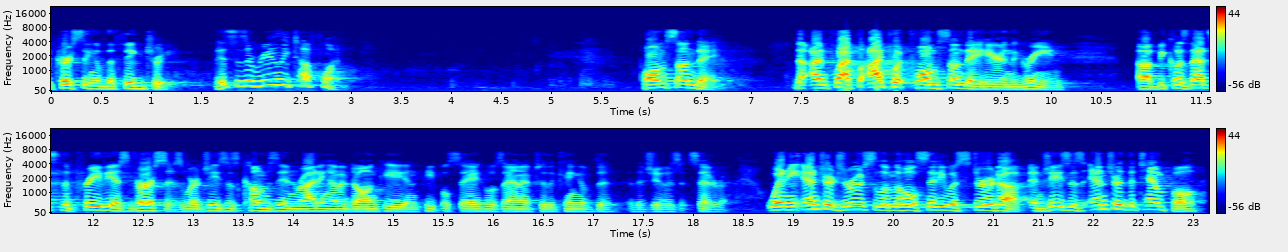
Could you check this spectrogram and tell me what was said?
The cursing of the fig tree. This is a really tough one. Palm Sunday. I put Palm Sunday here in the green uh, because that's the previous verses where Jesus comes in riding on a donkey and people say, Hosanna to the King of the, the Jews, etc. When he entered Jerusalem, the whole city was stirred up, and Jesus entered the temple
